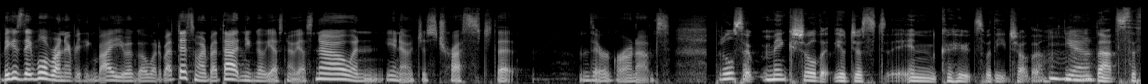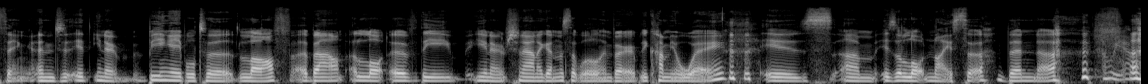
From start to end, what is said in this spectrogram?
Because they will run everything by you and go, what about this and what about that? And you go, yes, no, yes, no. And, you know, just trust that they're grown ups. But also make sure that you're just in cahoots with each other. Yeah. That's the thing. And it, you know, being able to laugh about a lot of the, you know, shenanigans that will invariably come your way is um, is a lot nicer than uh, Oh yeah.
